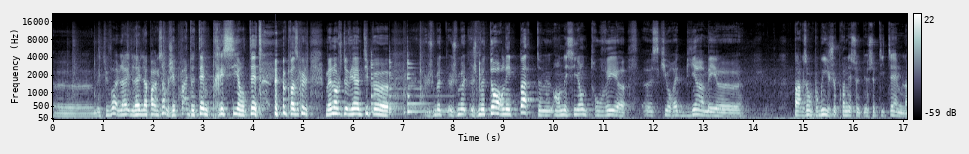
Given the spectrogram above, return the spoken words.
mais tu vois, là, par exemple, j'ai pas de thème précis en tête, parce que maintenant je deviens un petit peu. Je me, je, me, je me, tords les pattes en essayant de trouver ce qui aurait de bien, mais par exemple, oui, je prenais ce, petit thème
